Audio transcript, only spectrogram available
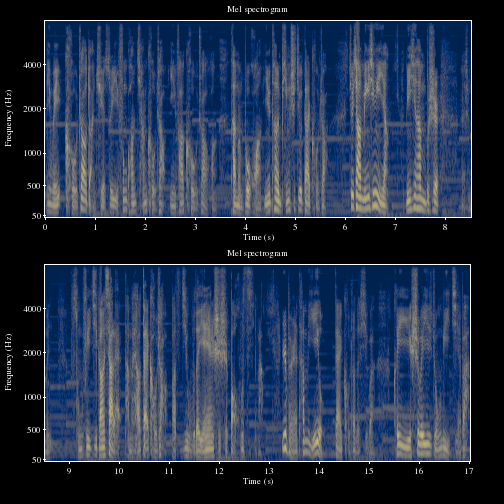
因为口罩短缺，所以疯狂抢口罩，引发口罩荒。他们不慌，因为他们平时就戴口罩，就像明星一样，明星他们不是呃什么。从飞机刚下来，他们还要戴口罩，把自己捂得严严实实，保护自己嘛。日本人他们也有戴口罩的习惯，可以视为一种礼节吧。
